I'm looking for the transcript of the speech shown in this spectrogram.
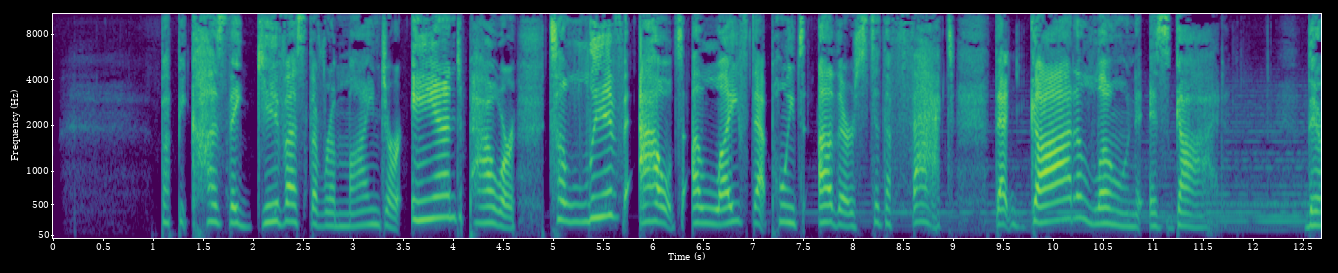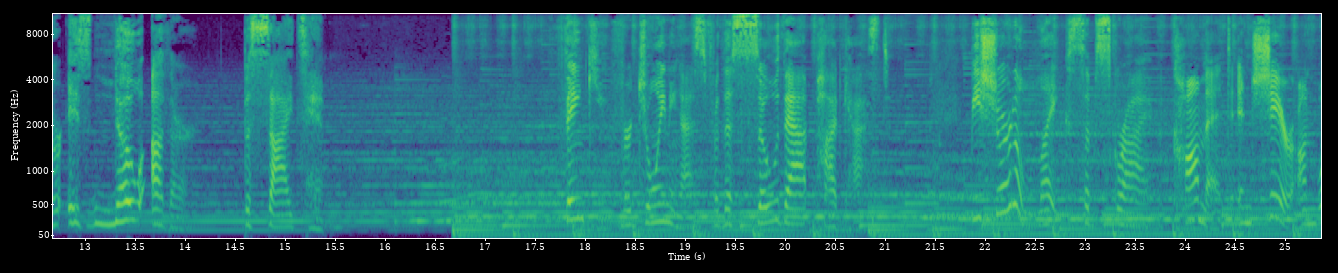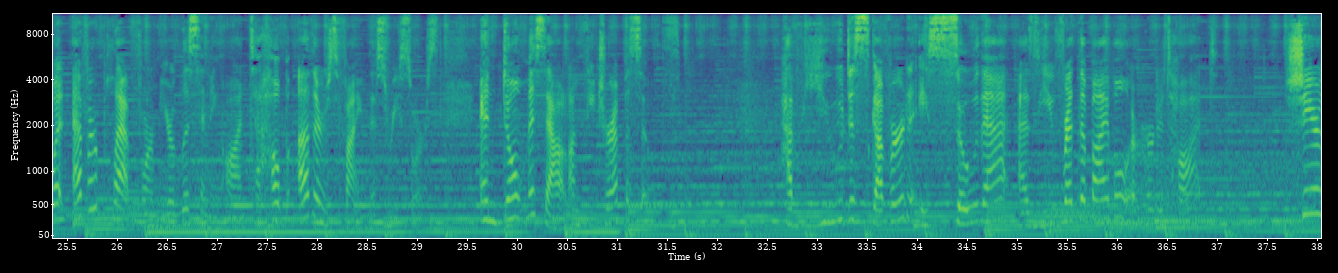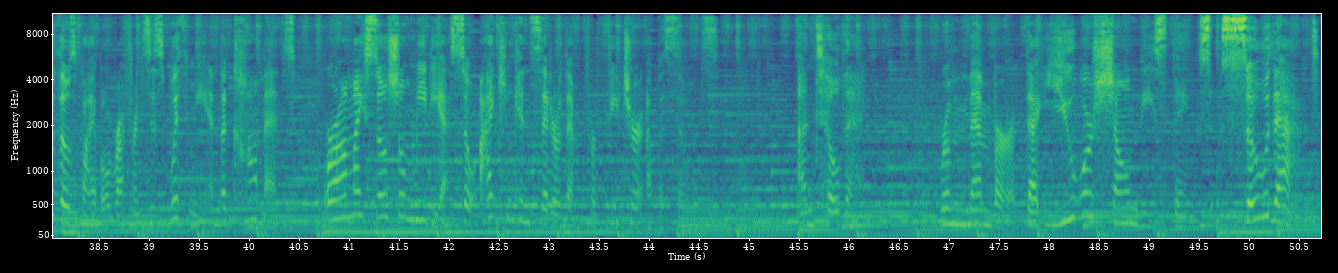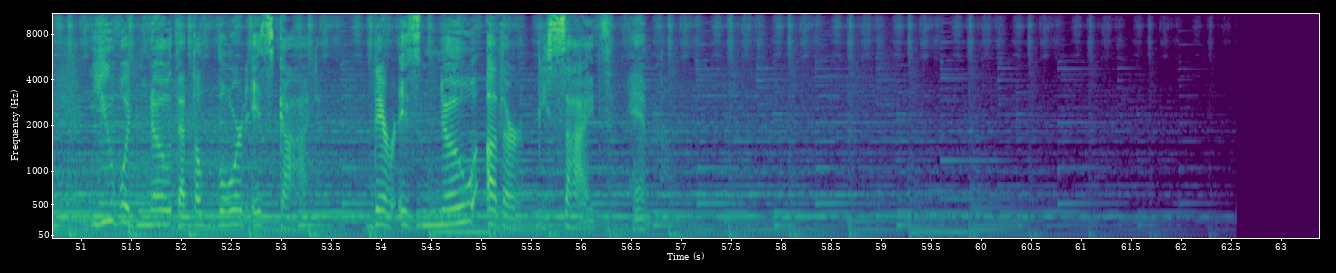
but because they give us the reminder and power to live out a life that points others to the fact that God alone is God. There is no other besides Him. Thank you for joining us for the So That podcast. Be sure to like, subscribe, comment, and share on whatever platform you're listening on to help others find this resource. And don't miss out on future episodes. Have you discovered a so that as you've read the Bible or heard it taught? Share those Bible references with me in the comments or on my social media so I can consider them for future episodes. Until then, Remember that you were shown these things so that you would know that the Lord is God. There is no other besides him.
